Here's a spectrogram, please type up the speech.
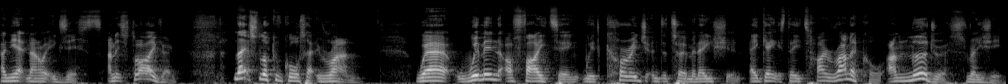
and yet now it exists and it's thriving. Let's look, of course, at Iran, where women are fighting with courage and determination against a tyrannical and murderous regime.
